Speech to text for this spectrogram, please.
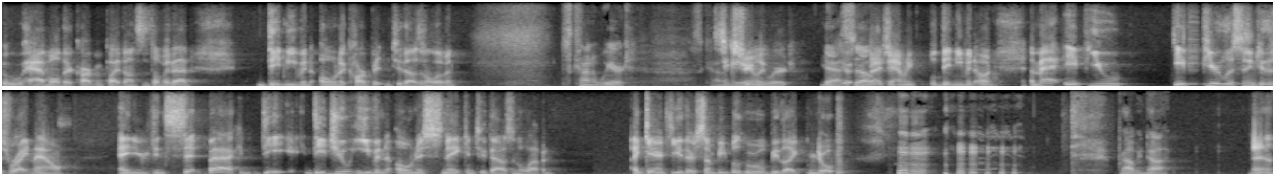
who have all their carpet pythons and stuff like that didn't even own a carpet in 2011. It's kind of weird. It's kind of extremely weird. Yeah, so- imagine how many people didn't even own. Matt, if you if you're listening to this right now and you can sit back, di- did you even own a snake in 2011? I guarantee you, there's some people who will be like, "Nope." Probably not. Yeah.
